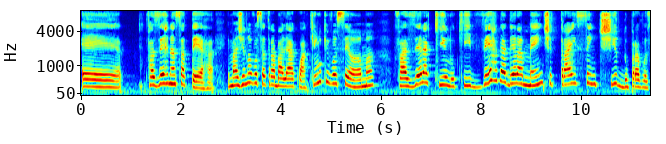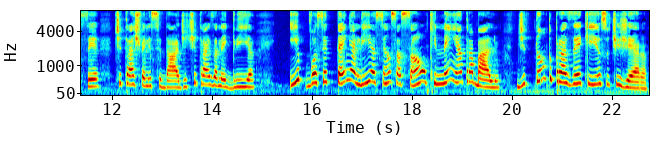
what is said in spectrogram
é, fazer nessa terra. Imagina você trabalhar com aquilo que você ama fazer aquilo que verdadeiramente traz sentido para você, te traz felicidade, te traz alegria e você tem ali a sensação que nem é trabalho, de tanto prazer que isso te gera.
